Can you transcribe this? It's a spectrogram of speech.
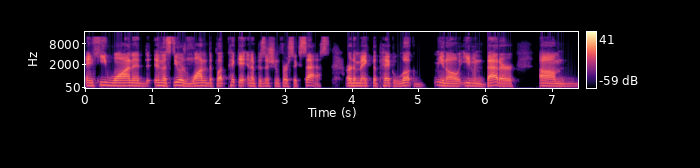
and he wanted and the Steelers wanted to put Pickett in a position for success or to make the pick look, you know, even better. Um,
